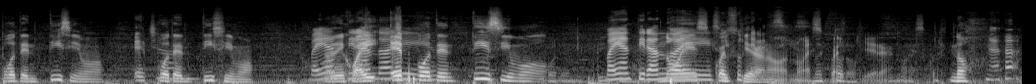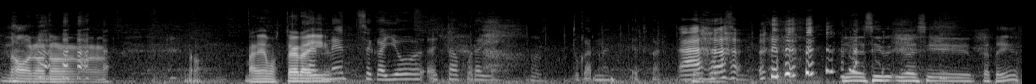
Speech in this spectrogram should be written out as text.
potentísimo. Es Chan. potentísimo. Vayan Lo dejo ahí. Es potentísimo. potentísimo. Vayan tirando No ahí es cualquiera, no, no No es cualquiera, no es cualquiera. No, no, no, no, no, no, no. A Tu demostrar ahí. carnet se cayó, está por allá. Tu carnet, Edgar. Ajá. Iba a decir, iba a decir KTF.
